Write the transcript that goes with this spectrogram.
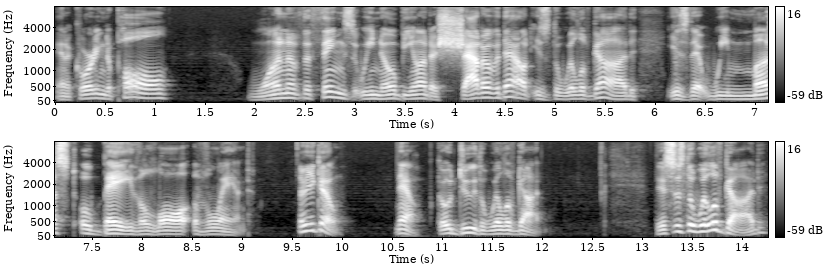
and according to Paul, one of the things that we know beyond a shadow of a doubt is the will of God is that we must obey the law of the land. There you go. Now, go do the will of God. This is the will of God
